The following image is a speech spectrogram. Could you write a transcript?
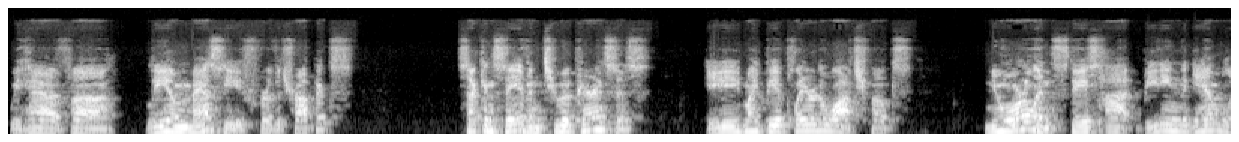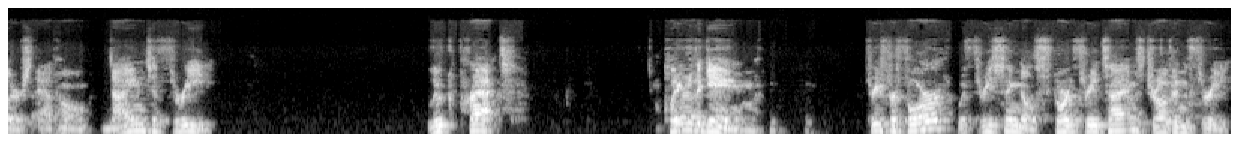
We have uh, Liam Massey for the Tropics Second save in two appearances. He might be a player to watch, folks. New Orleans stays hot, beating the Gamblers at home, nine to three. Luke Pratt, player of the game, three for four with three singles, scored three times, drove in three.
